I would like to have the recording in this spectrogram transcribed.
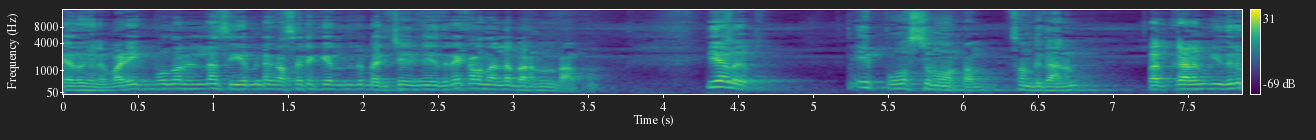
ഏതെങ്കിലും വഴിക്ക് പോകുന്നവരെല്ലാം സി എമ്മിന്റെ കസേര കയറുന്നിട്ട് മരിച്ചു കഴിഞ്ഞാൽ ഇതിനേക്കാൾ നല്ല ഭരണം ഉണ്ടാക്കും. ഇയാൾ ഈ പോസ്റ്റ്മോർട്ടം സംവിധാനം തൽക്കാലം ഇതിന്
